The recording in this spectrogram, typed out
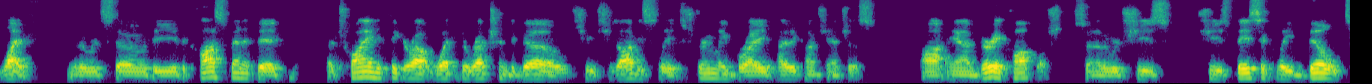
life. In other words, so the the cost benefit uh, trying to figure out what direction to go. She, she's obviously extremely bright, highly conscientious, uh, and very accomplished. So in other words, she's she's basically built,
